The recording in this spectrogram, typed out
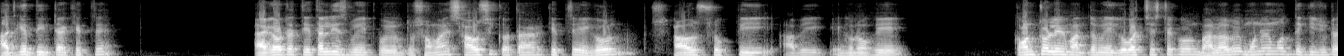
আজকের দিনটার ক্ষেত্রে এগারোটা তেতাল্লিশ মিনিট পর্যন্ত সময়, সাহসিকতার ক্ষেত্রে এগোন, সাহস, শক্তি, আবেগ এগুলোকে কন্ট্রোলের মাধ্যমে এগোবার চেষ্টা করুন ভালোভাবে মনের মধ্যে কিছুটা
